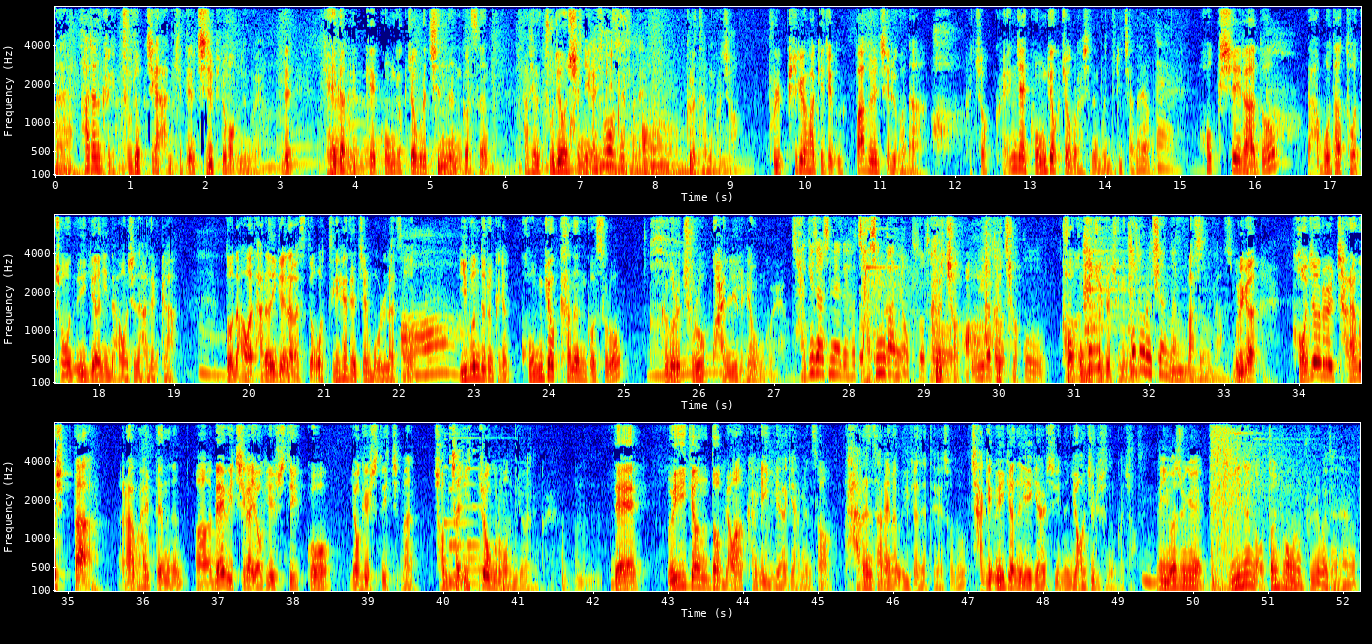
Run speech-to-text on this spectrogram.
네, 사자는 그렇게 두렵지가 않기 때문에 짖을 필요가 없는 거예요. 근데 개가 그렇게 공격적으로 짖는 것은 사실은 두려운 심리가 있기 때문에 그렇다는 거죠. 불필요하게 이제 윽박을 지르거나 그렇죠? 굉장히 공격적으로 하시는 분들 있잖아요. 네. 혹시라도 나보다 더 좋은 의견이 나오진 않을까. 또 나와 다른 의견이 나갔을 때 어떻게 해야 될지 몰라서 아. 이분들은 그냥 공격하는 것으로 그거를 주로 관리를 해온 거예요. 자기 자신에 대해서 자신감이 없어서 그렇죠. 오히려 더 그렇죠. 자꾸 더 공격적이 될 수 있는 거죠. 태도를 취한다는 거죠. 맞습니다. 우리가 거절을 잘하고 싶다라고 할 때는 어, 내 위치가 여기일 수도 있고 여기일 수도 있지만 점차 이쪽으로 옮겨가는 거예요. 내 의견도 명확하게 이야기하면서 다른 사람의 의견에 대해서도 자기 의견을 얘기할 수 있는 여지를 주는 거죠. 근데 이 와중에 B는 어떤 형으로 분류가 되나요?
